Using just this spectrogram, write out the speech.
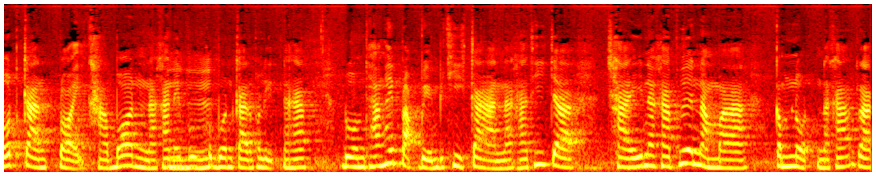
ลดการปล่อยคาร์บอนนะคะในกระบวนการผลิตนะคะ รวมทั้งให้ปรับเปลี่ยนวิธีการนะคะที่จะ ใช้นะคะเพื่อนำมากำหนดนะคะรา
